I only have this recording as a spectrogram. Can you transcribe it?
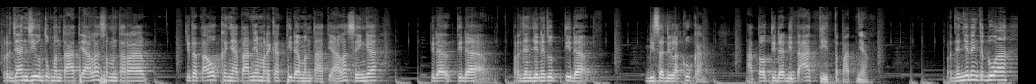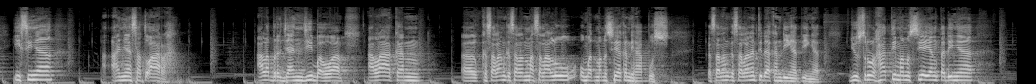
berjanji untuk mentaati Allah sementara kita tahu kenyataannya mereka tidak mentaati Allah sehingga tidak tidak perjanjian itu tidak bisa dilakukan atau tidak ditaati tepatnya. Perjanjian yang kedua isinya hanya satu arah. Allah berjanji bahwa Allah akan eh, kesalahan-kesalahan masa lalu umat manusia akan dihapus. Kesalahan-kesalahannya tidak akan diingat-ingat. Justru hati manusia yang tadinya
